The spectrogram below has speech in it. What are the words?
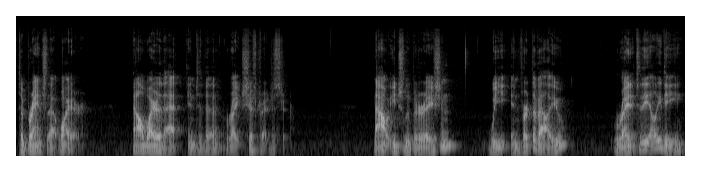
to branch that wire. And I'll wire that into the right shift register. Now each loop iteration, we invert the value, write it to the LED,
